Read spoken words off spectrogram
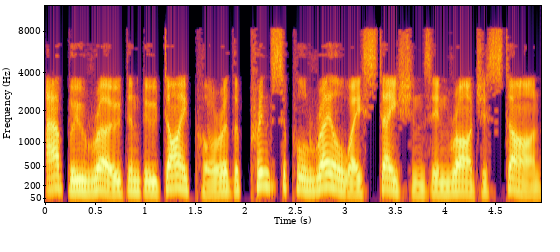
Abu Road and Udaipur are the principal railway stations in Rajasthan.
